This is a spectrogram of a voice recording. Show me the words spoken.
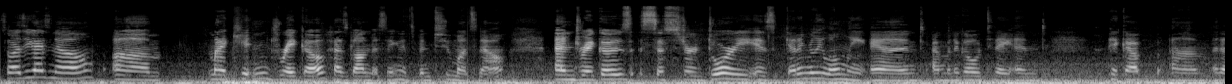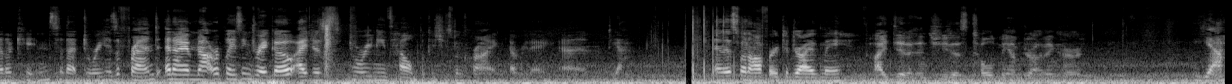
So as you guys know, um, my kitten Draco has gone missing. It's been two months now, and Draco's sister Dory is getting really lonely. And I'm gonna go today and pick up um, another kitten so that Dory has a friend. And I am not replacing Draco. I just Dory needs help because she's been crying every day. And yeah. And this one offered to drive me. I didn't. And she just told me I'm driving her. Yeah.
